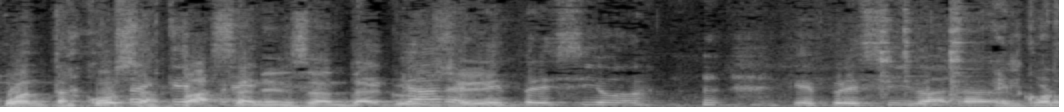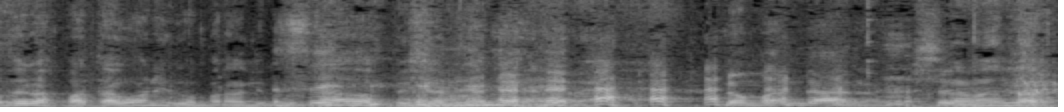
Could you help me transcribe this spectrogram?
¿Cuántas cosas qué pasan en Santa qué Cruz? cara, eh? Qué expresión, qué expresiva. la- ¿El cordero es patagónico para el diputado especialmente? Lo mandaron. la mandaron.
